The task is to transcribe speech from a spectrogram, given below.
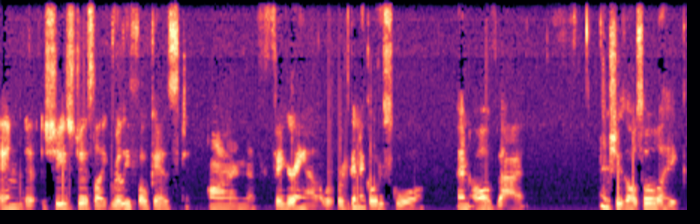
and she's just like really focused on figuring out where we're gonna go to school and all of that. And she's also like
